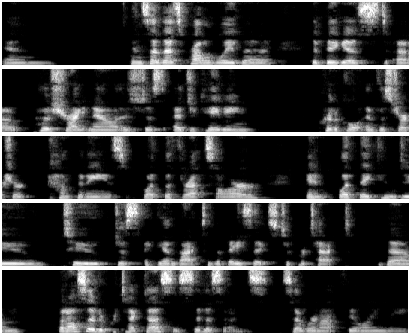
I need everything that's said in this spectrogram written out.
And, and so that's probably the, the biggest uh, push right now is just educating critical infrastructure companies what the threats are and what they can do to just again back to the basics to protect them, but also to protect us as citizens. So we're not feeling the,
